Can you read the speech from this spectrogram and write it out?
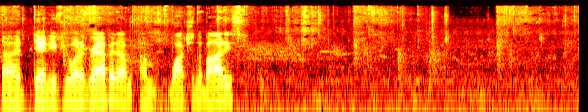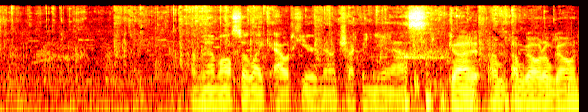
Uh, Dandy, if you want to grab it, I'm, I'm watching the bodies. I mean, I'm also like out here now checking the ass. Got it. I'm, I'm going. I'm going.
